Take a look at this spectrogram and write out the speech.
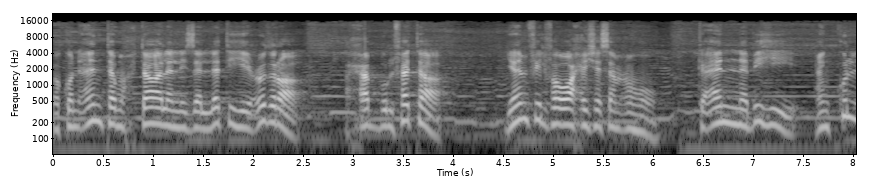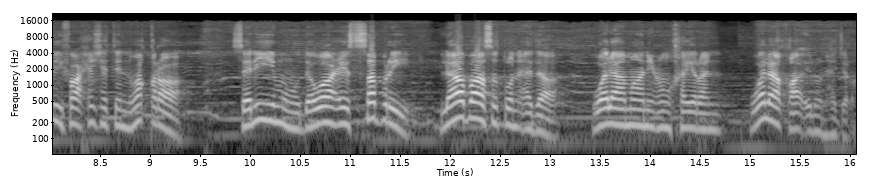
فكن أنت محتالا لزلته عذرا. أحب الفتى ينفي الفواحش سمعه. كأن به عن كل فاحشة وقرا. سليم دواعي الصبر لا باسط أذى ولا مانع خيرا ولا قائل هجرا.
